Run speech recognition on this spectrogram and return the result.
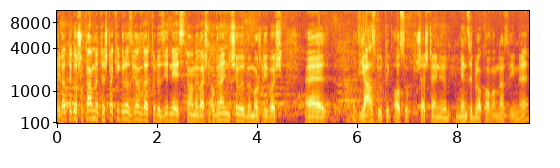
I dlatego szukamy też takich rozwiązań, które z jednej strony właśnie ograniczyłyby możliwość e, wjazdu tych osób w przestrzeń międzyblokową, nazwijmy,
